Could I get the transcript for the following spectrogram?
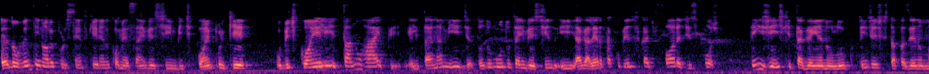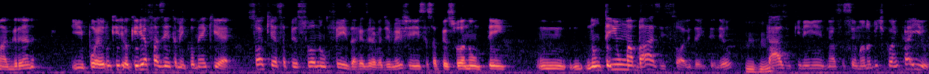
é 99% querendo começar a investir em Bitcoin porque o Bitcoin ele tá no hype, ele tá na mídia, todo mundo está investindo e a galera tá com medo de ficar de fora disso. Poxa, tem gente que está ganhando lucro, tem gente que está fazendo uma grana e pô, eu não queria, eu queria fazer também, como é que é? Só que essa pessoa não fez a reserva de emergência, essa pessoa não tem um, não tem uma base sólida, entendeu? Uhum. Caso que nem nessa semana o Bitcoin caiu,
